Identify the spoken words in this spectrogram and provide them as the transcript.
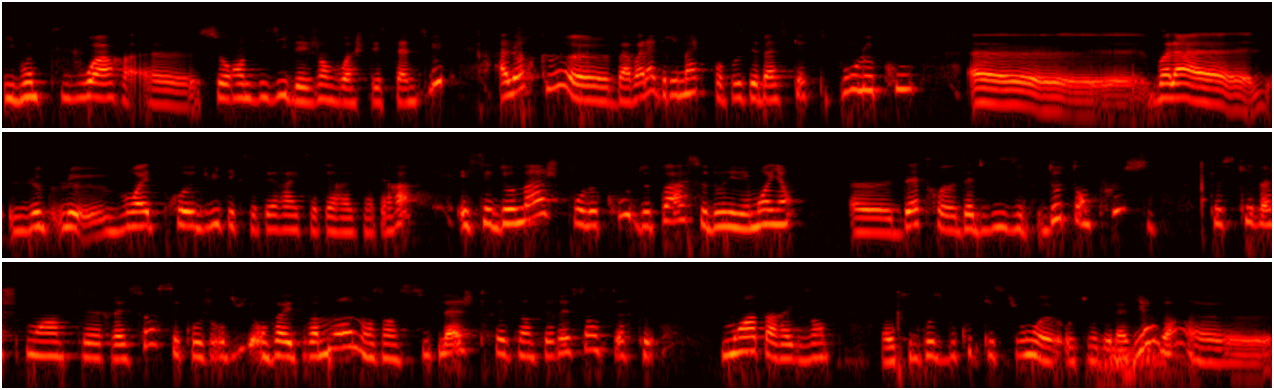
ils vont pouvoir euh, se rendre visibles, les gens vont acheter Stan Smith, alors que euh, bah DreamHack propose des baskets qui, pour le coup, euh, voilà, vont être produites, etc., etc., etc. Et c'est dommage, pour le coup, de ne pas se donner les moyens d'être d'être visible. D'autant plus que ce qui est vachement intéressant, c'est qu'aujourd'hui, on va être vraiment dans un ciblage très intéressant. C'est-à-dire que moi, par exemple, qui me pose beaucoup de questions autour de la viande hein,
